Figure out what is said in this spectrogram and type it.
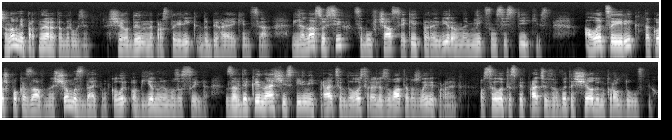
Шановні партнери та друзі, ще один непростий рік добігає кінця. Для нас усіх це був час, який перевірив на міцність і стійкість. Але цей рік також показав, на що ми здатні, коли об'єднуємо зусилля. Завдяки нашій спільній праці вдалося реалізувати важливі проекти, посилити співпрацю і зробити ще один крок до успіху.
